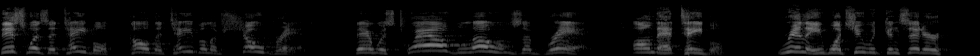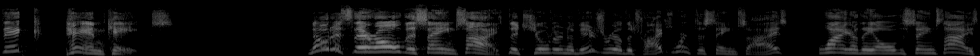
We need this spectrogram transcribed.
This was a table called the table of showbread. There was 12 loaves of bread on that table. Really what you would consider thick pancakes. Notice they're all the same size. The children of Israel, the tribes weren't the same size. Why are they all the same size?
